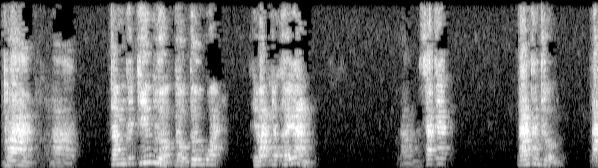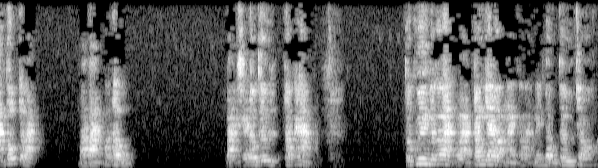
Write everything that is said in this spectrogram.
và à, trong cái chiến lược đầu tư của bạn thì bạn nhận thấy rằng à, sắc thép đang tăng trưởng đang tốt cho bạn. Và bạn bắt đầu bạn sẽ đầu tư cho cái nào? Tôi khuyên cho các bạn là trong giai đoạn này các bạn nên đầu tư cho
